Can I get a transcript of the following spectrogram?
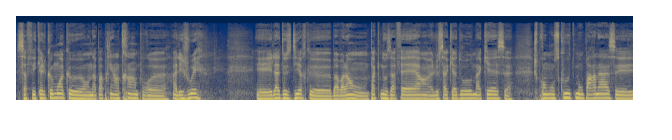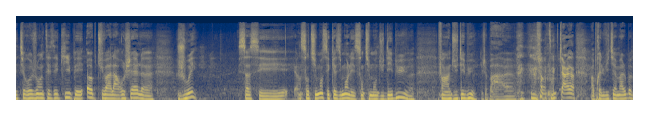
Ça fait quelques mois qu'on n'a pas pris un train pour euh, aller jouer. Et là, de se dire que, bah voilà, on pack nos affaires, le sac à dos, ma caisse, je prends mon scoot, mon parnasse, et tu rejoins tes équipes, et hop, tu vas à La Rochelle euh, jouer. Ça, c'est un sentiment, c'est quasiment les sentiments du début. Enfin, du début. J'ai pas euh, 20 ans de carrière. Après le huitième album.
